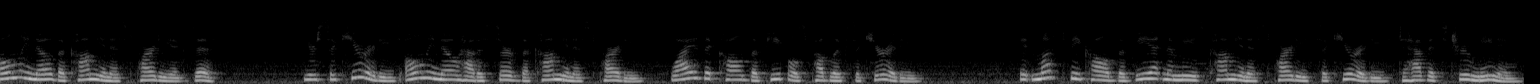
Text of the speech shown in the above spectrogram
Only know the Communist Party exists. Your securities only know how to serve the Communist Party. Why is it called the People's Public Security? It must be called the Vietnamese Communist Party's securities to have its true meaning.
